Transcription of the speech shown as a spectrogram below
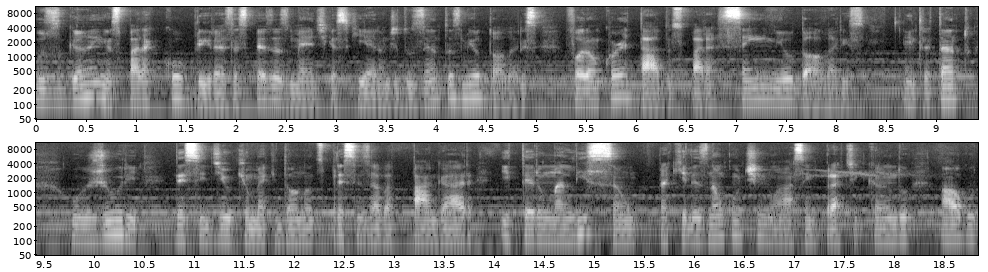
os ganhos para cobrir as despesas médicas, que eram de 200 mil dólares, foram cortados para 100 mil dólares. Entretanto, o júri decidiu que o McDonald's precisava pagar e ter uma lição para que eles não continuassem praticando algo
